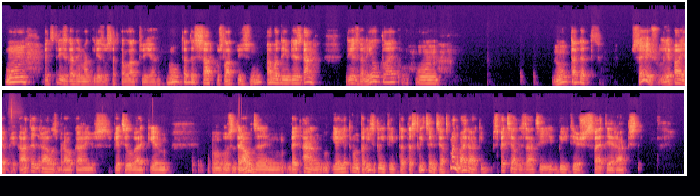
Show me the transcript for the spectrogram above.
Un pēc trīs gadiem atgriezos atkal Latvijā. Nu, tad es ārpus Latvijas nu, pavadīju diezgan, diezgan ilgu laiku. Un, nu, tagad sēžu liepājā pie katedrālas, braukāju pie cilvēkiem, uz draugiem. Bet, ā, ja iet runa par izglītību, tad tas licenciāts man vairāk specializācija bija tieši svētie raksti.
